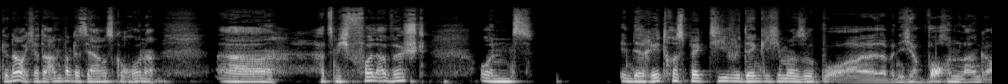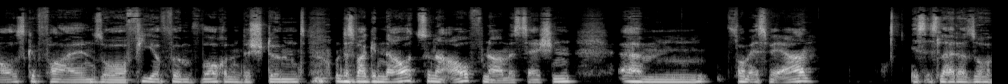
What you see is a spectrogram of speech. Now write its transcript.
Genau, ich hatte Anfang des Jahres Corona. Äh, hat's mich voll erwischt und in der Retrospektive denke ich immer so, boah, da bin ich ja wochenlang ausgefallen, so vier, fünf Wochen bestimmt. Und das war genau zu einer Aufnahmesession ähm, vom SWR. Es ist leider so,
